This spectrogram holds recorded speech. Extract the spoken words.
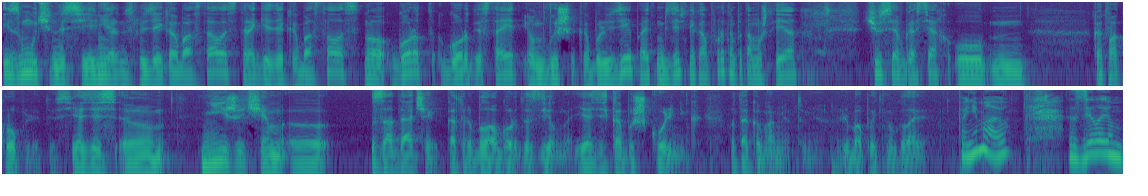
измученность и нервность людей как бы осталась, трагедия как бы осталась, но город гордый стоит, и он выше как бы людей, поэтому здесь мне комфортно, потому что я чувствую себя в гостях у, как в Акрополе. То есть я здесь э, ниже, чем э, задача, которая была у города сделана. Я здесь как бы школьник. Вот такой момент у меня любопытный в голове. Понимаю. Сделаем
